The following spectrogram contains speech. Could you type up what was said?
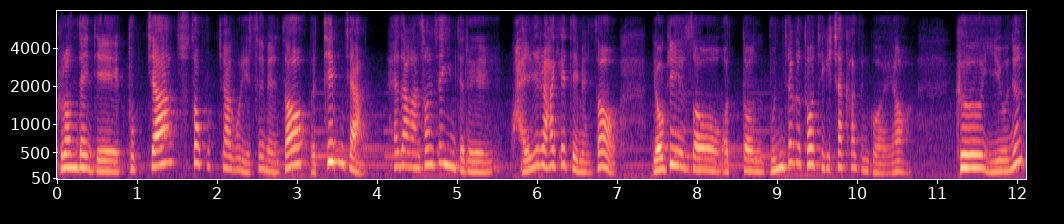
그런데 이제 국장, 수석국장으로 있으면서 그 팀장, 해당한 선생님들을 관리를 하게 되면서 여기에서 어떤 문제가 터지기 시작하는 거예요. 그 이유는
